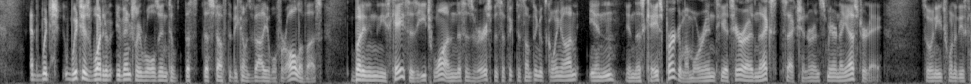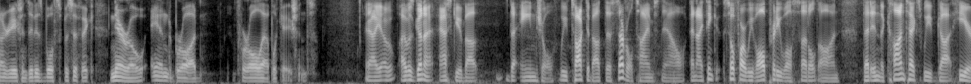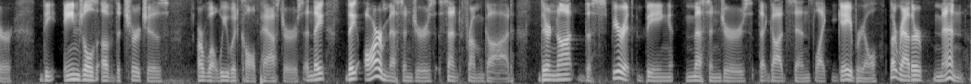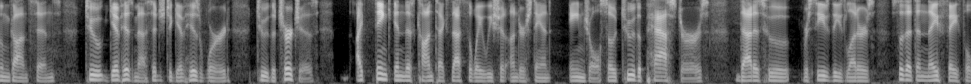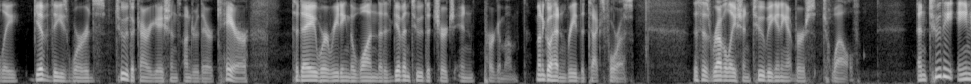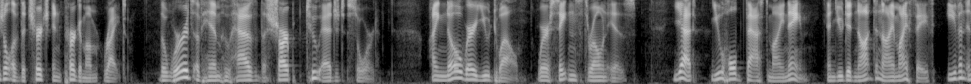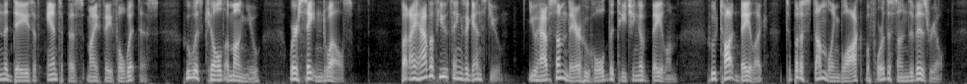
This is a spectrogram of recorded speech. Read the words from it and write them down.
and which which is what eventually rolls into the the stuff that becomes valuable for all of us. But in these cases, each one, this is very specific to something that's going on in, in this case, Pergamum, or in Thyatira in the next section, or in Smyrna yesterday. So in each one of these congregations, it is both specific, narrow, and broad for all applications. Yeah, I, I was going to ask you about the angel. We've talked about this several times now, and I think so far we've all pretty well settled on that in the context we've got here, the angels of the churches are what we would call pastors, and they they are messengers sent from God. They're not the spirit being messengers that God sends like Gabriel, but rather men whom God sends to give his message, to give his word to the churches. I think in this context, that's the way we should understand angel. So to the pastors, that is who receives these letters, so that then they faithfully give these words to the congregations under their care. Today, we're reading the one that is given to the church in Pergamum. I'm going to go ahead and read the text for us. This is Revelation 2, beginning at verse 12. And to the angel of the church in Pergamum, write the words of him who has the sharp, two edged sword. I know where you dwell, where Satan's throne is. Yet you hold fast my name, and you did not deny my faith, even in the days of Antipas, my faithful witness, who was killed among you, where Satan dwells. But I have a few things against you. You have some there who hold the teaching of Balaam, who taught Balak to put a stumbling block before the sons of Israel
